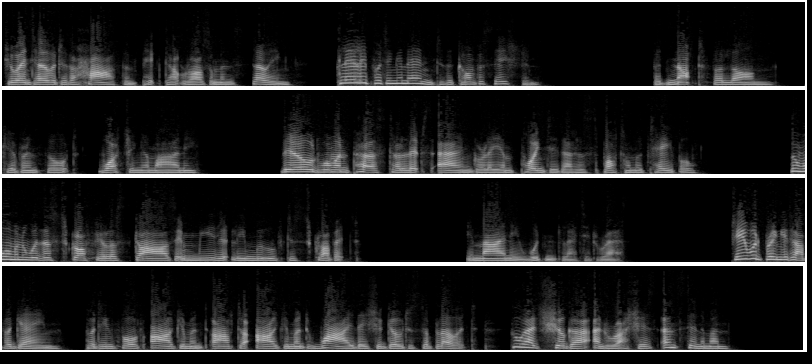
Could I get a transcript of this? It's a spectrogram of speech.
She went over to the hearth and picked up Rosamond's sewing, clearly putting an end to the conversation. But not for long, Kivrin thought, watching Imeyne. The old woman pursed her lips angrily and pointed at a spot on the table. The woman with the scrofula scars immediately moved to scrub it. Imeyne wouldn't let it rest. She would bring it up again, putting forth argument after argument why they should go to Sir Bloet, who had sugar and rushes and cinnamon,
